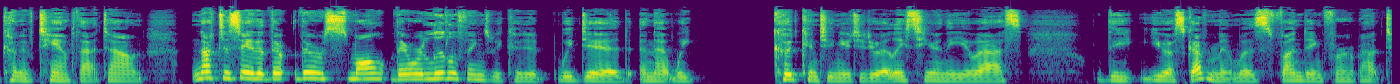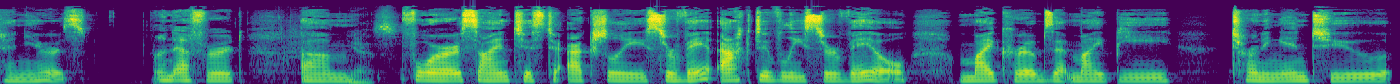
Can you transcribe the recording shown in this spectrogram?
kind of tamp that down. Not to say that there there were small there were little things we could we did and that we could continue to do at least here in the US. The US government was funding for about 10 years an effort um, yes. for scientists to actually survey actively surveil microbes that might be turning into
